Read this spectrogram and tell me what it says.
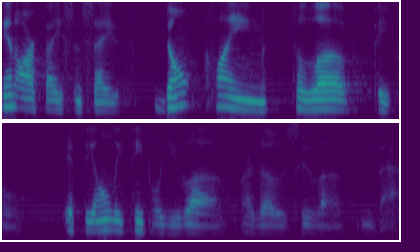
in our face and saying, Don't claim to love if the only people you love are those who love you back.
